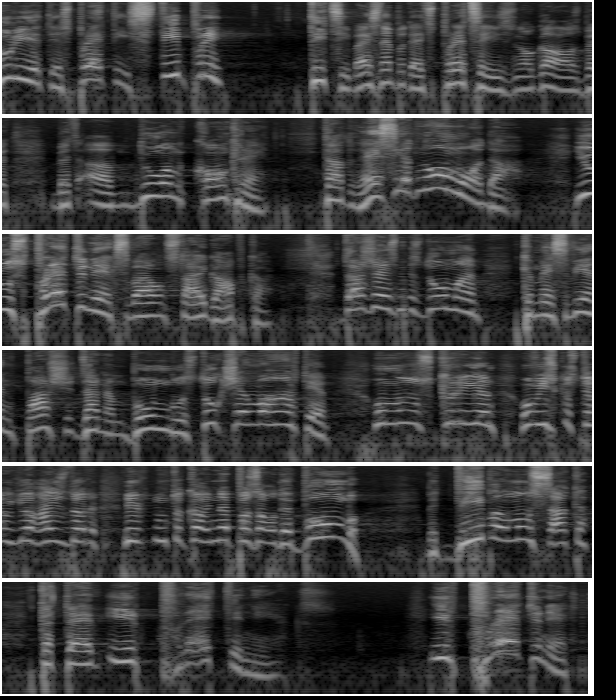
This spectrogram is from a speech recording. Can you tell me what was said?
turieties pretī stipri, ticībā. Es nepateicu precīzi no galvas, bet, bet uh, doma konkrēti. Tātad esiet nomodā. Jūs pretinieks vēlaties staigāt apkārt. Dažreiz mēs domājam, ka mēs vien paši dzenam bumbu uz tukšiem vārtiem, un mums skrien, un viss, kas tev jāizdara, ir nu, nepazaudēt bumbu. Bet Bībele mums saka, ka tev ir pretinieks. Ir pretinieks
